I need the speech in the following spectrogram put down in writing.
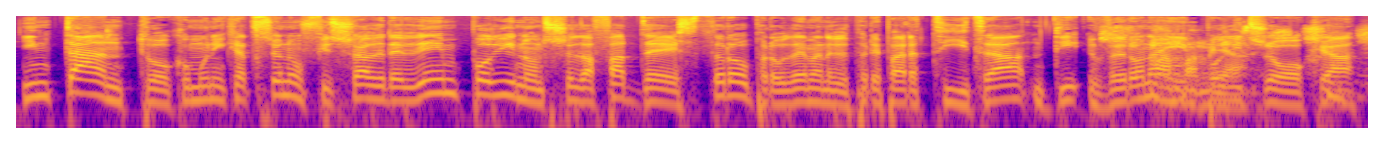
Intanto, comunicazione ufficiale dell'Empoli, non ce la fa destro, problema nel prepartita di Verona Mamma Empoli mia. gioca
